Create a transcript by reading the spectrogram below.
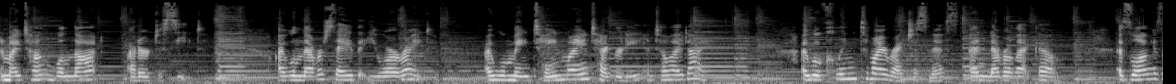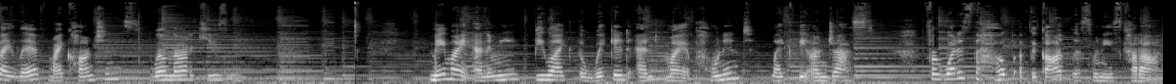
and my tongue will not utter deceit. I will never say that you are right. I will maintain my integrity until I die. I will cling to my righteousness and never let go. As long as I live, my conscience will not accuse me. May my enemy be like the wicked and my opponent like the unjust. For what is the hope of the godless when he is cut off,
